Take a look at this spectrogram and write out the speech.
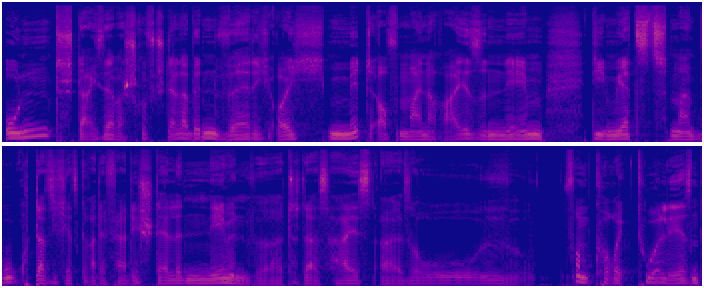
Und da ich selber Schriftsteller bin, werde ich euch mit auf meine Reise nehmen, die mir jetzt mein Buch, das ich jetzt gerade fertigstelle, nehmen wird. Das heißt also vom Korrekturlesen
